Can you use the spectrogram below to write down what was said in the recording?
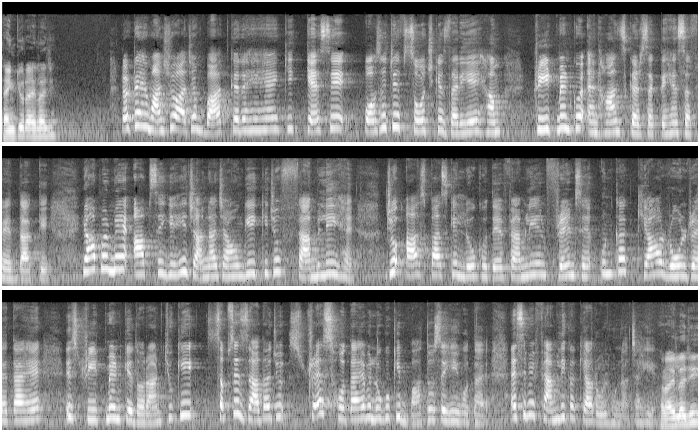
थैंक यू राहिला जी डॉक्टर हिमांशु आज हम बात कर रहे हैं कि कैसे पॉजिटिव सोच के ज़रिए हम ट्रीटमेंट को एनहांस कर सकते हैं सफ़ेद दाग के। यहाँ पर मैं आपसे यही जानना चाहूँगी कि जो फैमिली हैं जो आसपास के लोग होते हैं फैमिली एंड फ्रेंड्स हैं उनका क्या रोल रहता है इस ट्रीटमेंट के दौरान? क्योंकि सबसे ज़्यादा जो स्ट्रेस होता है वो लोगों की बातों से ही होता है। ऐसे में फैमिली का क्या रोल होना चाहिए? राहिला जी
